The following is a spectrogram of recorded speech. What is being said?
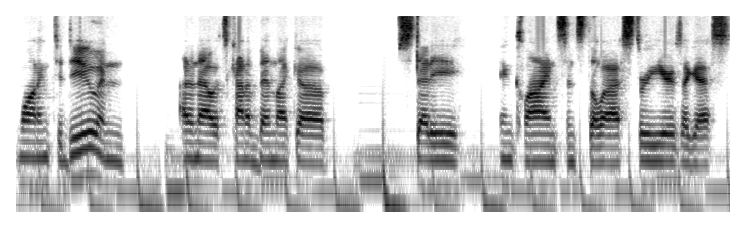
wanting to do. And i don't know it's kind of been like a steady incline since the last three years i guess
